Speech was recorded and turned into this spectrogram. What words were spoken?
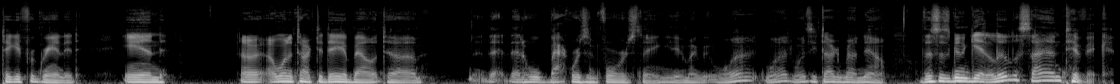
take it for granted. And uh, I want to talk today about uh, that that whole backwards and forwards thing. You might be, what, what, what's he talking about now? This is going to get a little scientific.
